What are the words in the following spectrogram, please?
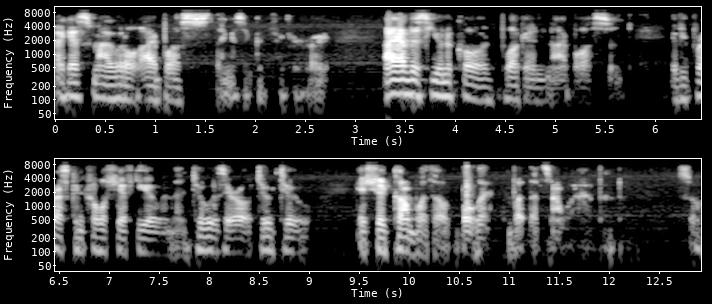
I guess my little iBus thing isn't configured right. I have this Unicode plugin in iBus, and if you press Control Shift U and then 2022, it should come with a bullet, but that's not what happened. So,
